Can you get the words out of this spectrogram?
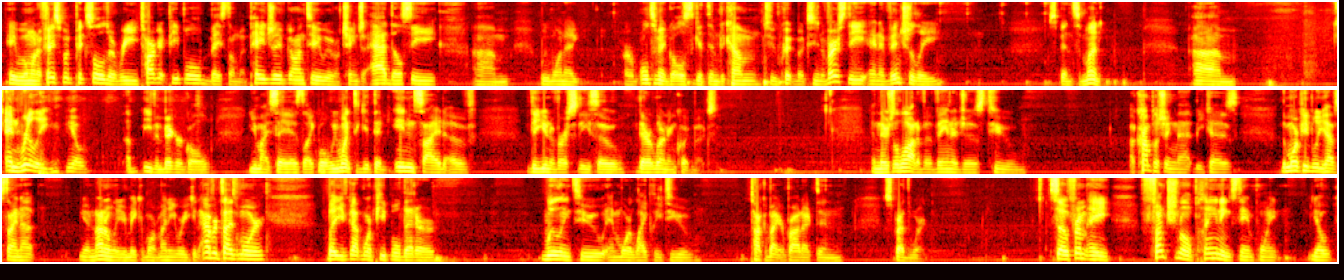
hey, we want a Facebook pixel to retarget people based on what page they've gone to. We will change the ad they'll see. Um, we want to, our ultimate goal is to get them to come to QuickBooks University and eventually spend some money. Um, and really, you know, a even bigger goal you might say is like, well, we want to get them inside of the university so they're learning QuickBooks. And there's a lot of advantages to accomplishing that because the more people you have sign up, you know, not only you're making more money where you can advertise more, but you've got more people that are willing to and more likely to talk about your product and spread the word. So from a functional planning standpoint, you know,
